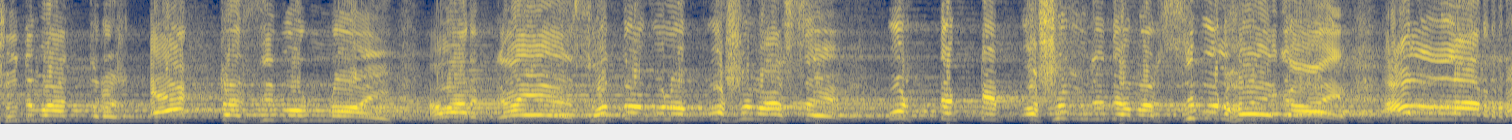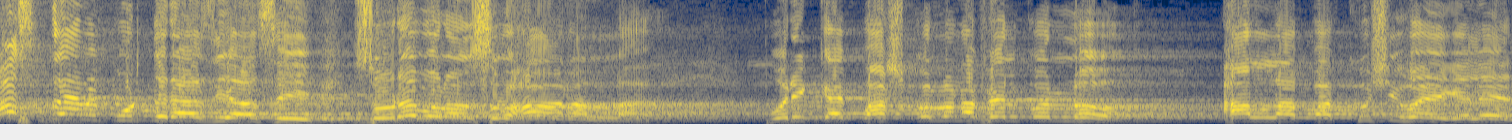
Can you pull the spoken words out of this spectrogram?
শুধুমাত্র একটা জীবন নয়, আমার গায়ে যতগুলো পশম আছে, প্রত্যেকটি পশম যদি আমার জীবন হয়ে যায়, আল্লাহর রাস্তায় আমি পড়তে রাজি আছি। জোরে বলুন সুবহান আল্লাহ পরীক্ষায় পাশ করল না ফেল করল? আল্লাহ পাক খুশি হয়ে গেলেন।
